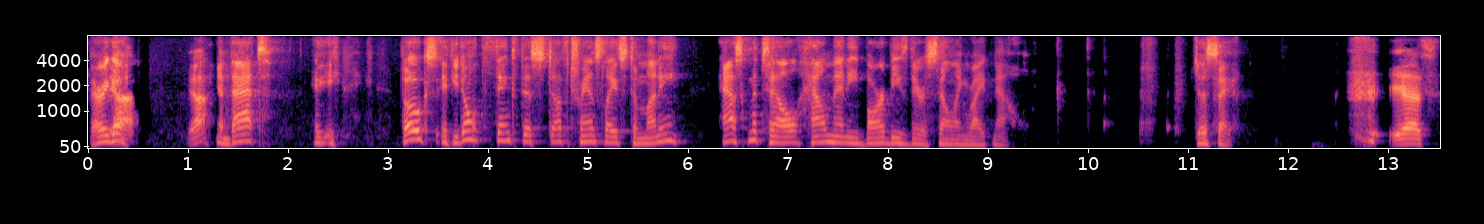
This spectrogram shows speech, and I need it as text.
there you yeah. go. Yeah. And that folks, if you don't think this stuff translates to money, Ask Mattel how many Barbies they're selling right now. Just say it. Yes.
